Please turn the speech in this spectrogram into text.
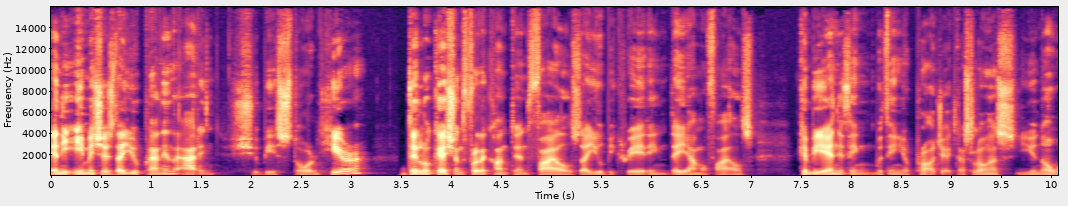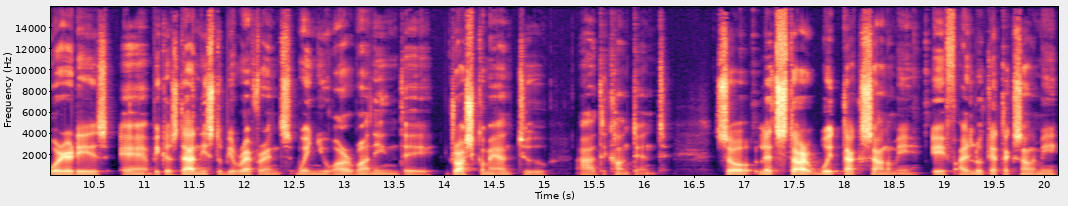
Any images that you're planning on adding should be stored here. The location for the content files that you'll be creating, the YAML files, can be anything within your project as long as you know where it is because that needs to be referenced when you are running the drush command to add the content. So let's start with taxonomy. If I look at taxonomy,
